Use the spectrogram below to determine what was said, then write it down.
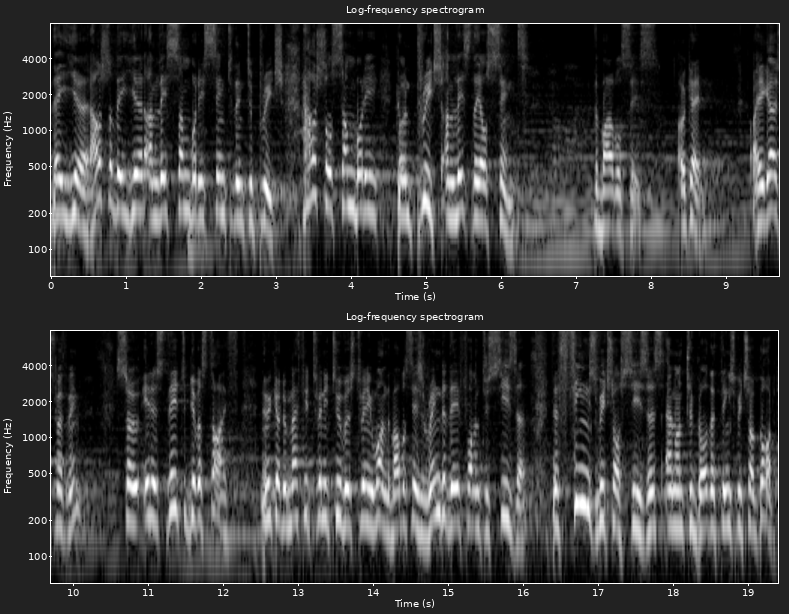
they hear? How shall they hear unless somebody is sent to them to preach? How shall somebody go and preach unless they are sent? The Bible says. Okay, are you guys with me? So it is there to give us tithe. Then we go to Matthew 22, verse 21. The Bible says, Render therefore unto Caesar the things which are Caesar's, and unto God the things which are God.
